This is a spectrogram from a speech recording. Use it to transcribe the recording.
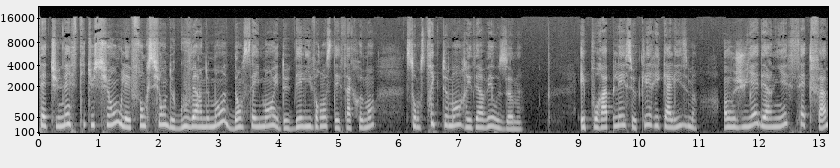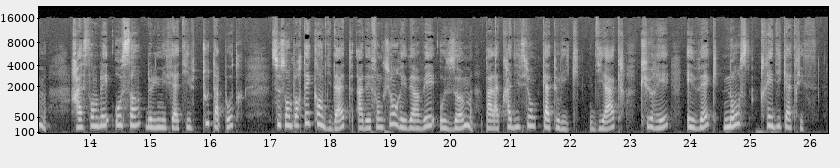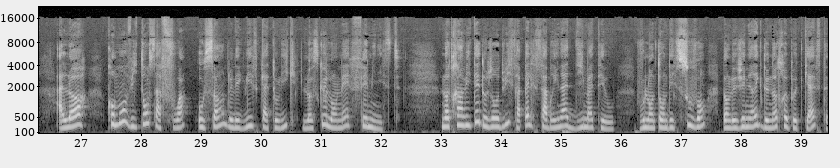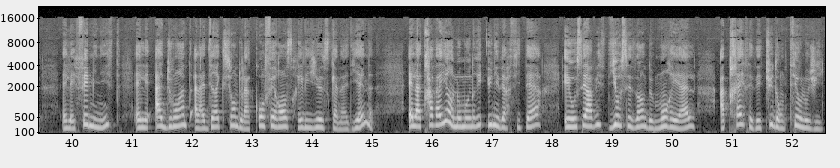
C'est une institution où les fonctions de gouvernement, d'enseignement et de délivrance des sacrements sont strictement réservées aux hommes. Et pour rappeler ce cléricalisme, en juillet dernier, sept femmes, rassemblées au sein de l'initiative Tout apôtre, se sont portées candidates à des fonctions réservées aux hommes par la tradition catholique, diacre, curé, évêque, nonce, prédicatrice. Alors, comment vit-on sa foi au sein de l'Église catholique lorsque l'on est féministe. Notre invitée d'aujourd'hui s'appelle Sabrina Di Matteo. Vous l'entendez souvent dans le générique de notre podcast. Elle est féministe, elle est adjointe à la direction de la conférence religieuse canadienne. Elle a travaillé en aumônerie universitaire et au service diocésain de Montréal après ses études en théologie.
